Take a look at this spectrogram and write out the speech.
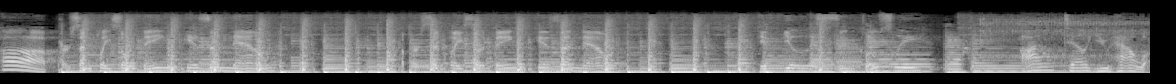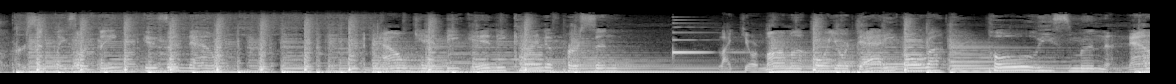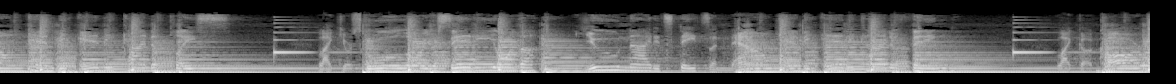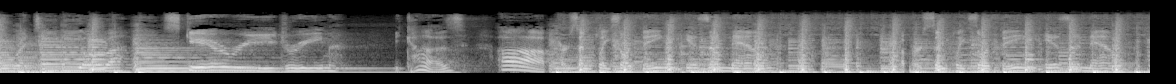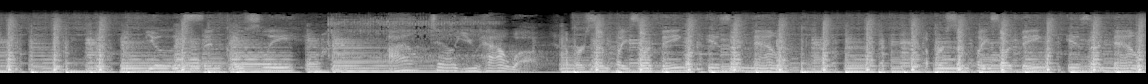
A person, place, or thing is a noun. A person, place, or thing is a noun. If you listen closely, I'll tell you how a person, place, or thing is a noun. A noun can be any kind of person, like your mama or your daddy or a policeman. A noun like your school or your city or the United States. A noun can be any kind of thing, like a car or a TV or a scary dream. Because a person, place, or tell you how uh, a person, place, or thing is a noun. A person, place, or thing is a noun.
